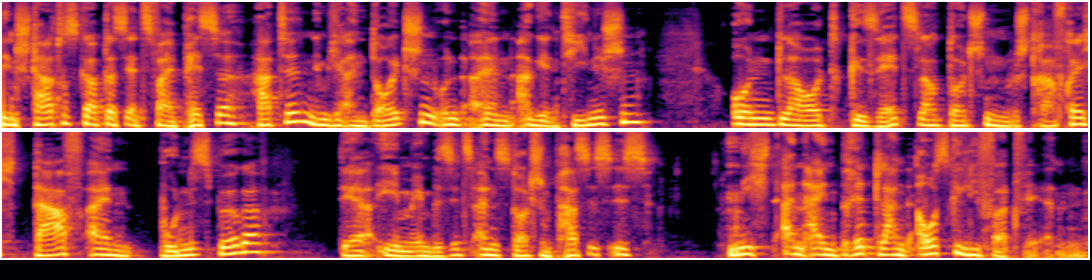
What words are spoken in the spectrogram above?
den Status gehabt, dass er zwei Pässe hatte, nämlich einen deutschen und einen argentinischen. Und laut Gesetz, laut deutschem Strafrecht, darf ein Bundesbürger, der eben im Besitz eines deutschen Passes ist, nicht an ein Drittland ausgeliefert werden.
